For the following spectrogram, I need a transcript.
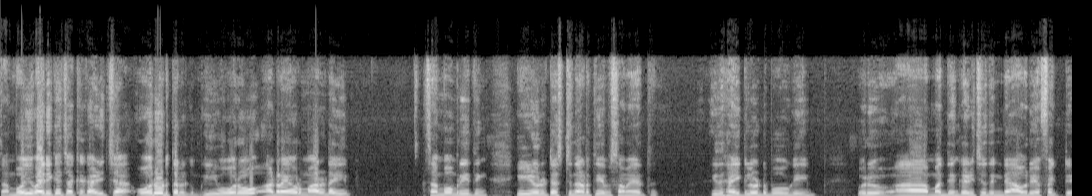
സംഭവം ഈ വരിക്കച്ചക്ക കഴിച്ച ഓരോരുത്തർക്കും ഈ ഓരോ ഡ്രൈവർമാരുടെയും സംഭവം ബ്രീത്തിങ് ഈ ഒരു ടെസ്റ്റ് നടത്തിയ സമയത്ത് ഇത് ഹൈക്കിലോട്ട് പോവുകയും ഒരു മദ്യം കഴിച്ചതിന്റെ ആ ഒരു എഫക്റ്റ്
